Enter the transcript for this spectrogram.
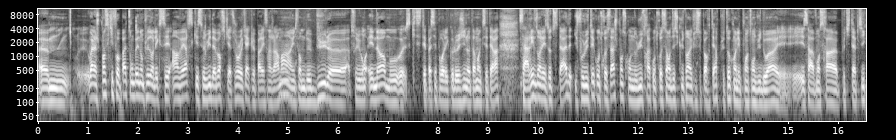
voilà, je pense qu'il ne faut pas tomber non plus dans l'excès inverse, qui est celui d'abord, ce qui est toujours le cas avec le Paris Saint-Germain, une forme de bulle euh, absolument énorme, euh, ce qui s'était passé pour l'écologie notamment, etc. Ça arrive dans les autres stades. Il faut lutter contre ça. Je pense qu'on luttera contre ça en discutant avec les supporters plutôt qu'en les pointant du doigt, et, ça avancera petit à petit.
